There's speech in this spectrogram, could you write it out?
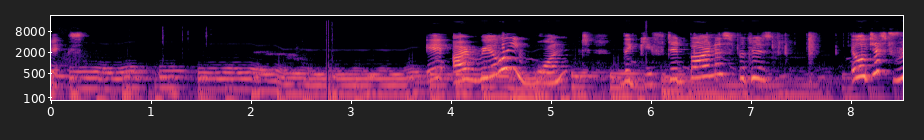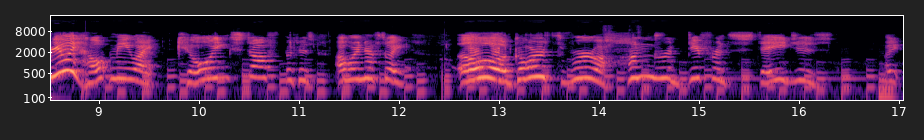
It, eh, I really want the gifted bonus because it will just really help me like killing stuff because I won't have to like oh go through a hundred different stages. Like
